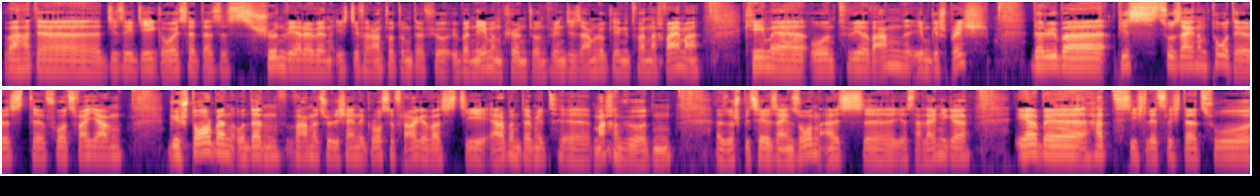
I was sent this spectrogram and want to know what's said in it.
war, hat er diese Idee geäußert, dass es schön wäre, wenn ich die Verantwortung dafür übernehmen könnte und wenn die Sammlung irgendwann nach Weimar käme. Und wir waren im Gespräch darüber bis zu seinem Tod. Er ist äh, vor zwei Jahren gestorben und dann war natürlich eine große Frage, was die Erben damit damit äh, machen würden. Also speziell sein Sohn als äh, jetzt alleiniger Erbe hat sich letztlich dazu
